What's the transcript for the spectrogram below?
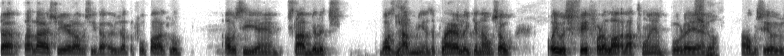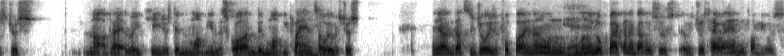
that that last year, obviously, that I was at the football club. Obviously, um, Slaven Bilić wasn't Yeah. having me as a player, like you know, so I was fit for a lot of that time. But I, um, sure. obviously, I was just not a vet. Like he just didn't want me in the squad and didn't want me playing. So it was just, yeah, that's the joys of football, you know. And Yeah. when I look back on it, that was just it was just how it ended for me. It Was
